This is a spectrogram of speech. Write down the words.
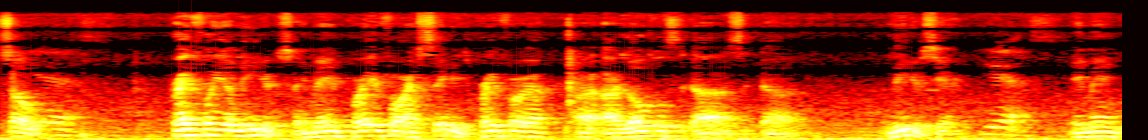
So. Pray for your leaders, amen. Pray for our cities, pray for our, our, our local, uh, uh, leaders here, Yes. amen.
